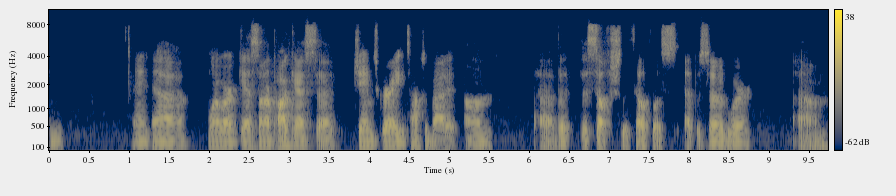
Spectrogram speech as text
And and uh, one of our guests on our podcast, uh, James Gray, he talked about it on uh, the the selfishly selfless episode, where um,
